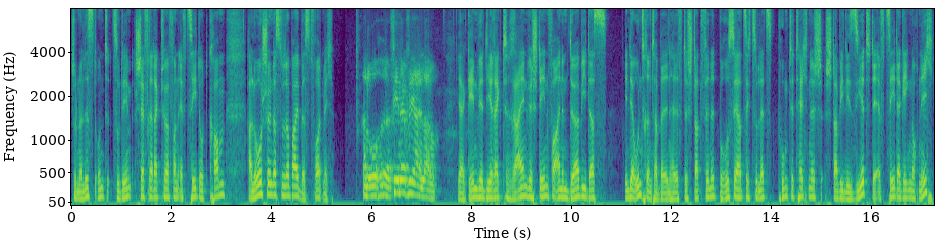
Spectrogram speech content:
Journalist und zudem Chefredakteur von fc.com. Hallo, schön, dass du dabei bist. Freut mich. Hallo, äh, vielen Dank für die Einladung. Ja, gehen wir direkt rein. Wir stehen vor einem Derby, das in der unteren Tabellenhälfte stattfindet. Borussia hat sich zuletzt punktetechnisch stabilisiert, der FC dagegen noch nicht.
